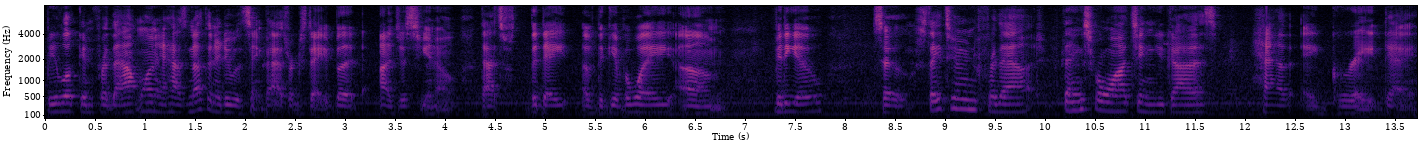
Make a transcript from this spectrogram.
be looking for that one. It has nothing to do with St. Patrick's Day, but I just, you know, that's the date of the giveaway um, video. So stay tuned for that. Thanks for watching, you guys. Have a great day.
